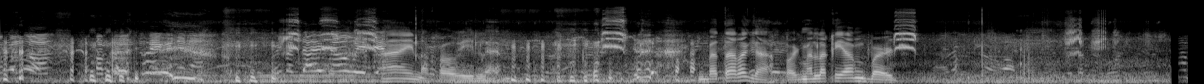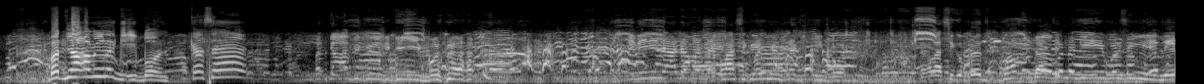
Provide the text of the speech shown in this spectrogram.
Ay, nako, Willem. Iba talaga pag malaki ang bird. Ba't nga kami nag-ibon? Kasi Ba't ka abig ko nag-iibon? Hindi nila naman sa klasiko yun yung nag-iibon. Kaklase ko, Brad. Bakit kaya ba nag-iibon si Willie?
